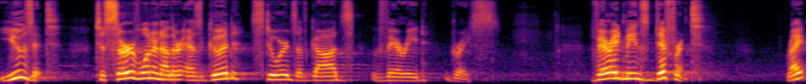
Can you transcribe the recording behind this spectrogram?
use it to serve one another as good stewards of God's varied grace. Varied means different, right?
